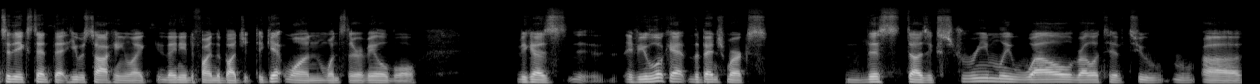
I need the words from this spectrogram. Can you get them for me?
To the extent that he was talking, like they need to find the budget to get one once they're available. Because uh, if you look at the benchmarks, this does extremely well relative to uh,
